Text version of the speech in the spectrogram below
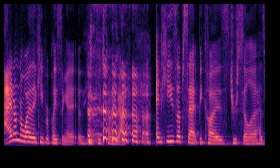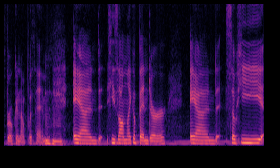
I don't know why they keep replacing it. He keeps coming back. and he's upset because Drusilla has broken up with him Mm-hmm. and he's on like a bender. And so he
